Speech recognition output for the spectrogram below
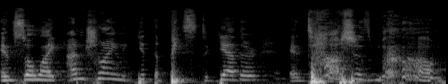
And so, like, I'm trying to get the piece together, and Tasha's mom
